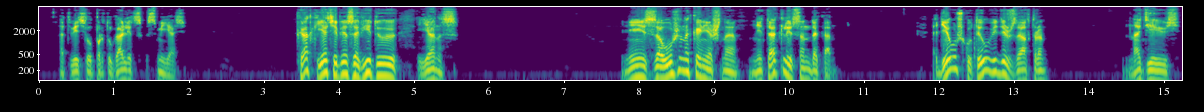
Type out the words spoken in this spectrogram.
— ответил португалец, смеясь. «Как я тебе завидую, Янос!» «Не из-за ужина, конечно, не так ли, Сандакан? Девушку ты увидишь завтра». «Надеюсь».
